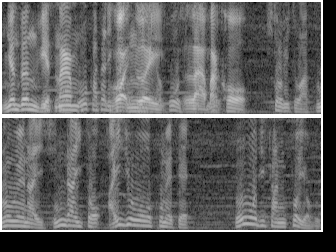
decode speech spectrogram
nhân dân Việt Nam gọi người là Bác Hồ. 人々はこの上ない信頼と愛情を込めて、大おじさんと呼ぶ。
